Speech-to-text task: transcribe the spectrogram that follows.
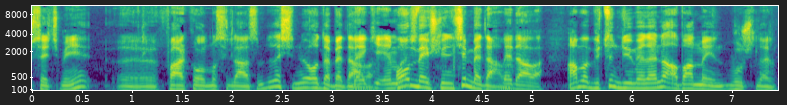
seçmeyi e, fark olması lazımdı da şimdi o da bedava. Belki en başta- 15 gün için bedava. Bedava. Ama bütün düğmelerine abanmayın burçların.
